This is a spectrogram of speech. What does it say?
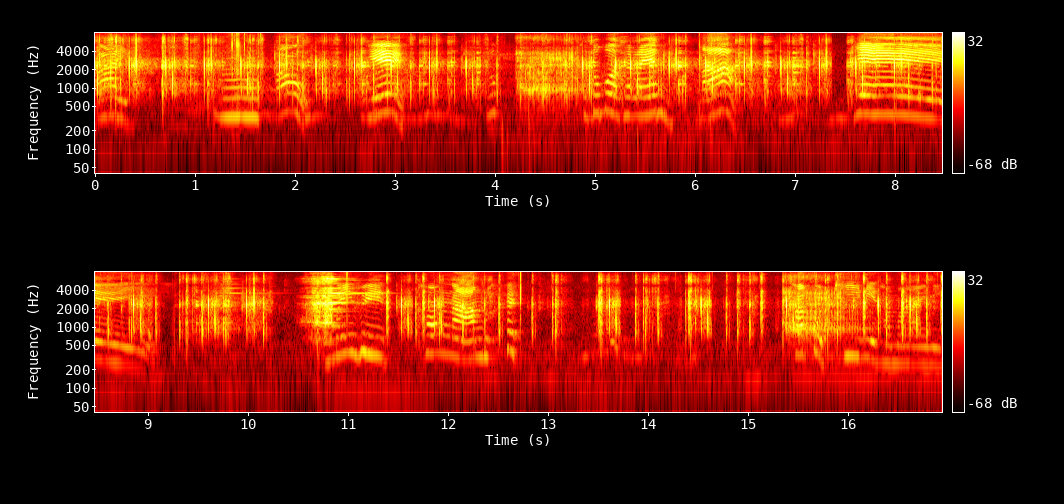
ไป อืม เอ้า เย่ลุกคุณตำรวจคาเรนมา เย่ไม่ผิดห้องน้ำด้วย ถ้ากดขี้นี่ทำอะไรนี่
